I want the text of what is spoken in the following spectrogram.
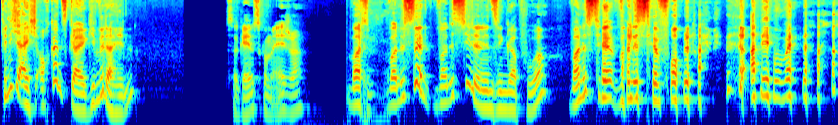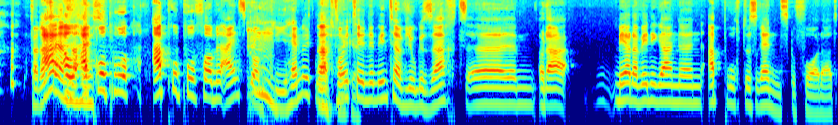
Finde ich eigentlich auch ganz geil. Gehen wir da hin? Zur Gamescom Asia? Warte, wann ist denn, wann ist die denn in Singapur? Wann ist der, wann ist der Formel 1? ah, nee, Moment. Ah, oh, apropos, apropos Formel 1 Grand Prix. Hamilton Ach, hat heute danke. in einem Interview gesagt, ähm, oder mehr oder weniger einen Abbruch des Rennens gefordert.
